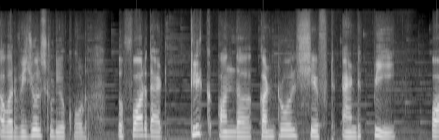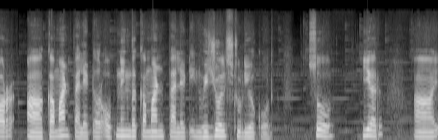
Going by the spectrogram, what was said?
our visual studio code. So for that click on the control shift and p for uh, command palette or opening the command palette in visual studio code. So here uh,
